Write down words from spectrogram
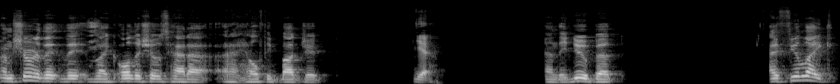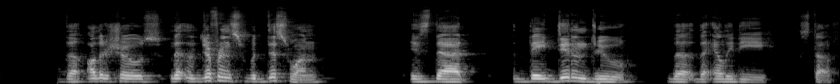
I'm sure that they, like all the shows had a, a healthy budget, Yeah. and they do, but I feel like the other shows. The, the difference with this one is that they didn't do the the LED stuff,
